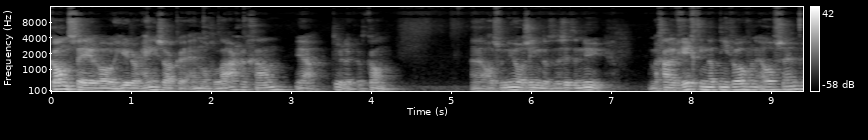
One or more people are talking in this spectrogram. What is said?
Kan CRO hier doorheen zakken en nog lager gaan? Ja, tuurlijk, dat kan. als we nu al zien dat we zitten nu, we gaan richting dat niveau van 11 cent.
